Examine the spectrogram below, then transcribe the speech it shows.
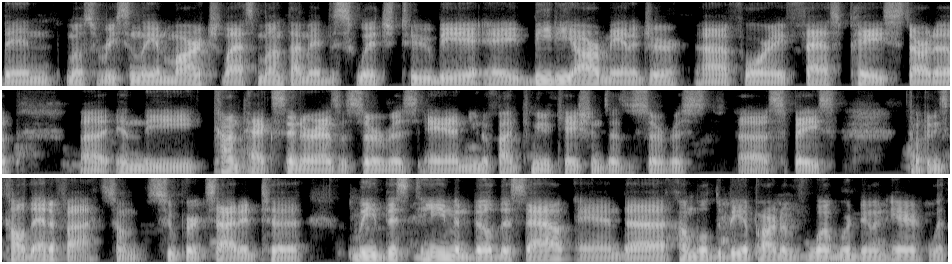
then, most recently in March last month, I made the switch to be a BDR manager uh, for a fast paced startup uh, in the contact center as a service and unified communications as a service uh, space. Company's called Edify. So I'm super excited to lead this team and build this out and uh, humbled to be a part of what we're doing here with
